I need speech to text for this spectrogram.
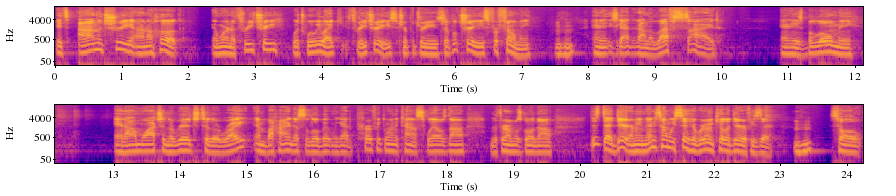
It's on the tree on a hook, and we're in a three tree, which we like three trees, triple trees. triple trees for filming. Mm-hmm. And he's got it on the left side, and he's below me, and I'm watching the ridge to the right and behind us a little bit. We got a perfect one that kind of swells down, the thermal's going down. This is dead deer. I mean, anytime we sit here, we're going to kill a deer if he's there. Mm-hmm. So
